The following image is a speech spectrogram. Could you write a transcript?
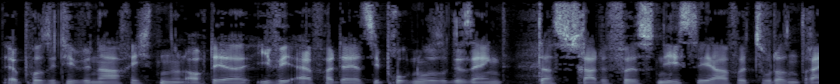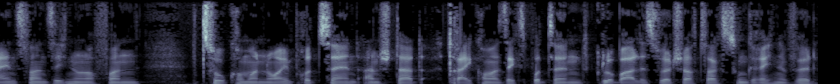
äh, positive Nachrichten und auch der IWF hat ja jetzt die Prognose gesenkt, dass gerade fürs nächste Jahr, für 2023 nur noch von 2,9 Prozent anstatt 3,6 Prozent globales Wirtschaftswachstum gerechnet wird.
